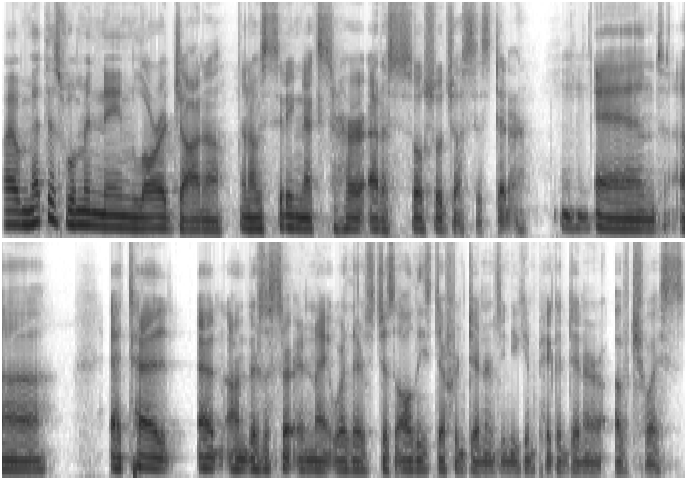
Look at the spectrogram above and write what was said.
I met this woman named Laura Jana, and I was sitting next to her at a social justice dinner. And uh, at TED, at, um, there's a certain night where there's just all these different dinners, and you can pick a dinner of choice.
